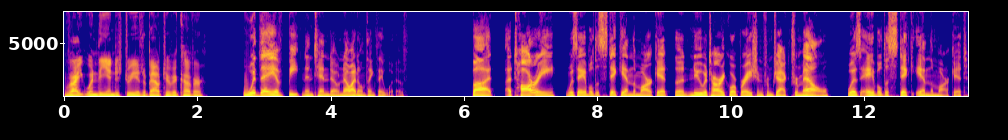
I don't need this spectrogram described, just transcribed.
right when the industry is about to recover. Would they have beat Nintendo? No, I don't think they would have. But Atari was able to stick in the market. The new Atari Corporation from Jack Tramiel was able to stick in the market.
